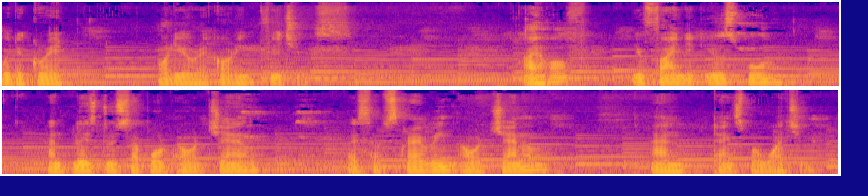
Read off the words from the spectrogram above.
with a great audio recording features. I hope you find it useful and please do support our channel by subscribing our channel and thanks for watching.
